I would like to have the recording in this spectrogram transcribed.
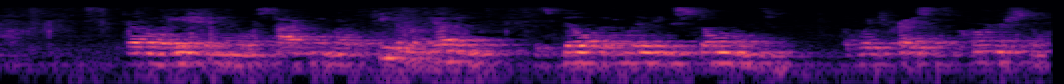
uh, Revelation, and it was talking about the kingdom of heaven is built with living stones, of which Christ is the cornerstone.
